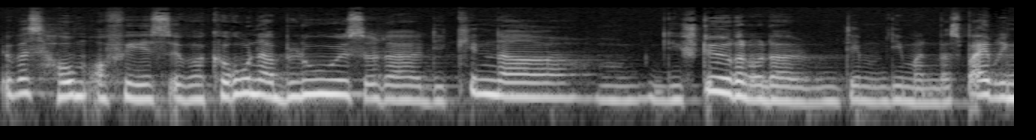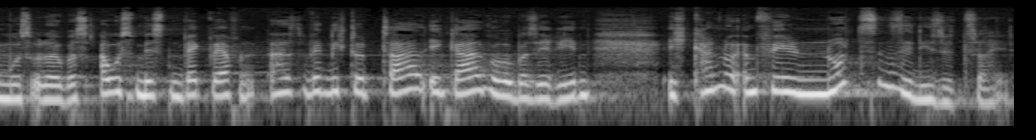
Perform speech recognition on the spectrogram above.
übers Homeoffice, über Corona Blues oder die Kinder, die stören oder dem, die man was beibringen muss oder übers Ausmisten, wegwerfen, das ist wirklich total egal, worüber Sie reden. Ich kann nur empfehlen, nutzen Sie diese Zeit.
